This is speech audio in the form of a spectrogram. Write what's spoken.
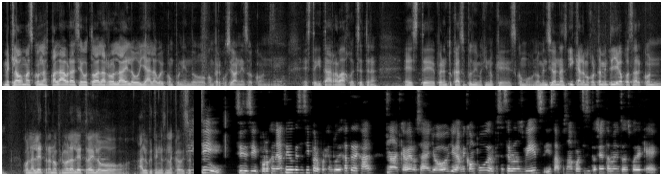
me clavo más con las palabras y hago toda la rola y luego ya la voy componiendo con percusiones o con este guitarra, bajo, etcétera. Este, pero en tu caso pues me imagino que es como lo mencionas y que a lo mejor también te llega a pasar con, con la letra, ¿no? Primero la letra y luego algo que tengas en la cabeza. Sí, sí, sí, sí. Por lo general te digo que es así, pero por ejemplo, déjate dejar nada que ver. O sea, yo llegué a mi compu, empecé a hacer unos beats y estaba pasando por esta situación también, entonces fue de que...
